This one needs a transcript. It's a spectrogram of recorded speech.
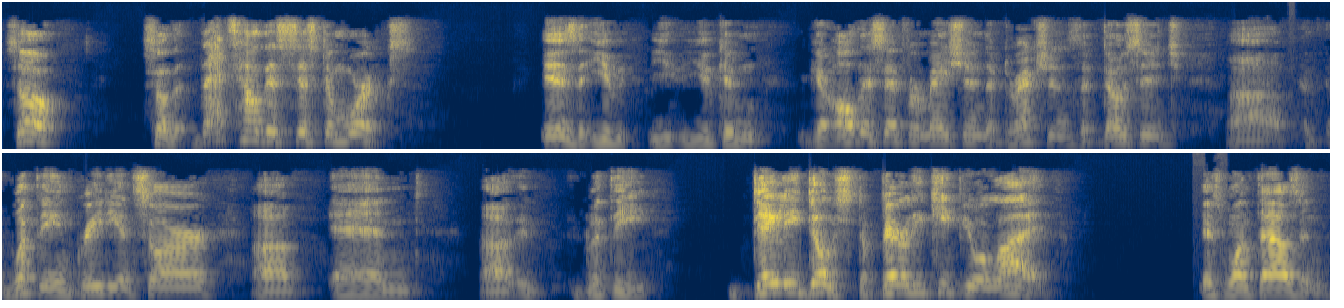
So so that's how this system works. Is that you you, you can get all this information, the directions, the dosage, uh, what the ingredients are, uh, and uh, but the daily dose to barely keep you alive is 1,000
